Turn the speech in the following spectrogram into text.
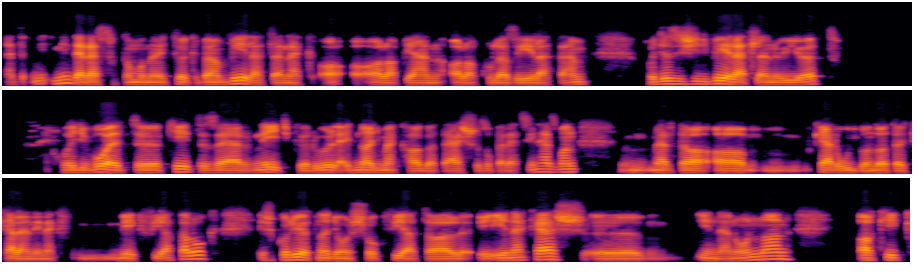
hát mindenre szoktam mondani, hogy tulajdonképpen a véletlenek alapján alakul az életem, hogy ez is így véletlenül jött, hogy volt 2004 körül egy nagy meghallgatás az Operett Színházban, mert a, a Ker úgy gondolta, hogy kellenének még fiatalok, és akkor jött nagyon sok fiatal énekes innen-onnan, akik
